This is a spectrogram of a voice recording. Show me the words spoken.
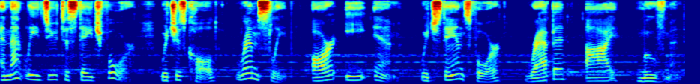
And that leads you to stage four, which is called REM sleep, R E M, which stands for Rapid Eye Movement.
